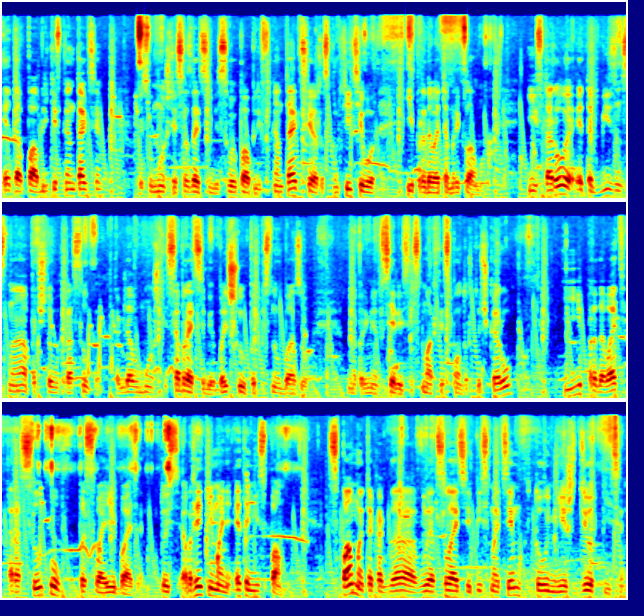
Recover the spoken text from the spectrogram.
Это паблики ВКонтакте. То есть вы можете создать себе свой паблик ВКонтакте, раскрутить его и продавать там рекламу. И второе – это бизнес на почтовых рассылках, когда вы можете собрать себе большую подписную базу, например, в сервисе smartresponder.ru и продавать рассылку по своей базе. То есть, обратите внимание, это не спам. Спам – это когда вы отсылаете письма тем, кто не ждет писем.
